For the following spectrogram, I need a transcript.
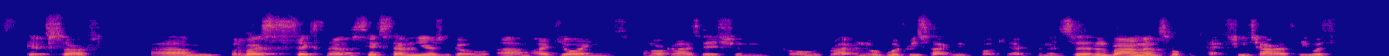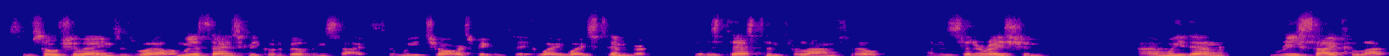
skip surf, um, but about six, six, seven years ago, um, I joined an organisation called the Brighton Hove Wood Recycling Project, and it's an environmental protection charity with some social aims as well. And we essentially go to building sites and we charge people to take away waste timber that is destined for landfill and incineration, and we then recycle that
